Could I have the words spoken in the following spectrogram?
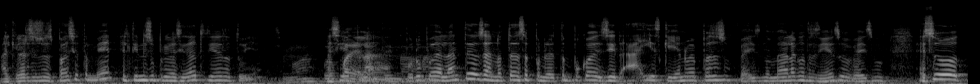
hay que darse su espacio también, él tiene su privacidad, tú tienes la tuya. Simón, puro Así para adelante. nada puro para adelante, o sea, no te vas a poner tampoco a decir, ay, es que ya no me pasa su Facebook, no me da la contraseña de su Facebook. Eso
